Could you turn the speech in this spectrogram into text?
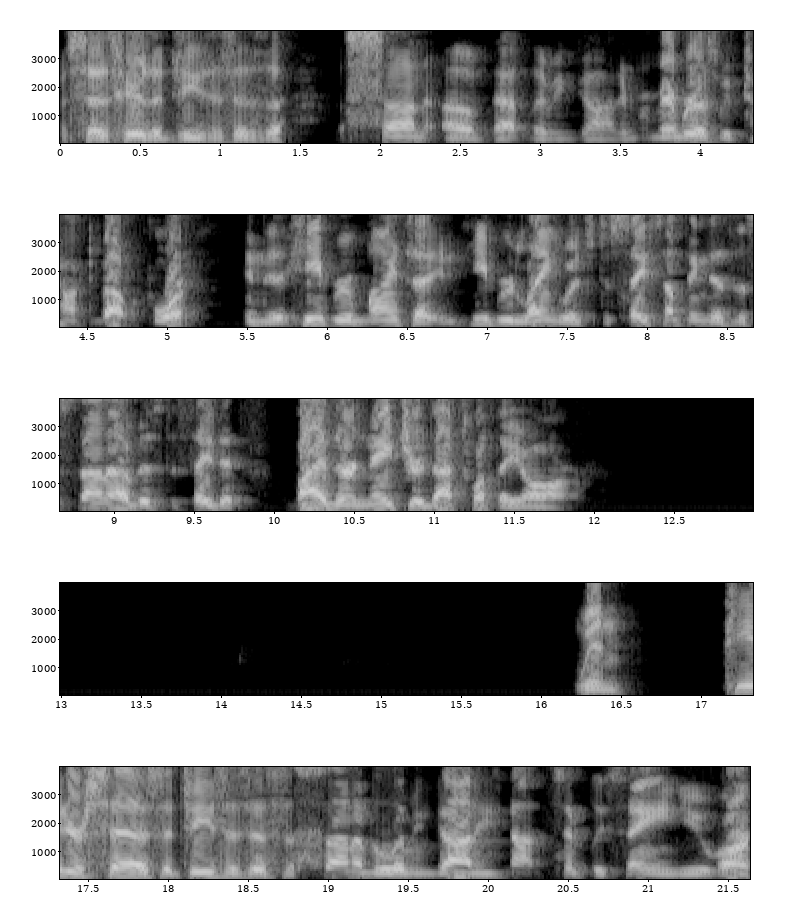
It says here that Jesus is the Son of that living God. And remember, as we've talked about before, in the Hebrew mindset, in Hebrew language, to say something is the son of is to say that by their nature, that's what they are. When Peter says that Jesus is the Son of the living God, he's not simply saying you are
